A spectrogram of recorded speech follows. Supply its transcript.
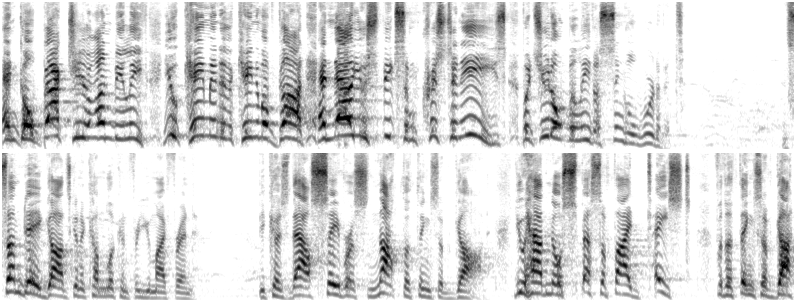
and go back to your unbelief. You came into the kingdom of God, and now you speak some Christianese, but you don't believe a single word of it. And someday God's going to come looking for you, my friend, because thou savorest not the things of God. You have no specified taste for the things of God.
